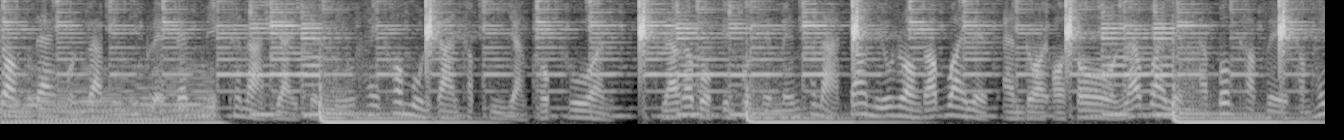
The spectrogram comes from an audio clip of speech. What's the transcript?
จอแสดงผลแบบ Integrated Mix ขนาดใหญ่ 7 นิ้ว ให้ข้อมูลการขับขี่อย่างครบถ้วน และระบบ Infotainment ขนาด 9 นิ้วรองรับ Wireless Android Auto และ Wireless Apple CarPlay ทำให้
